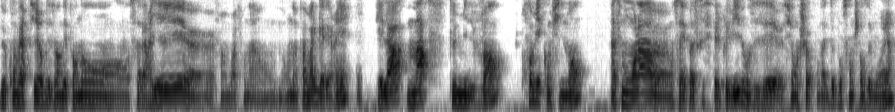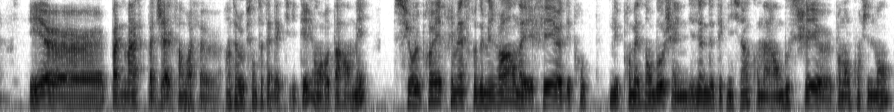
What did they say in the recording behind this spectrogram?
de convertir des indépendants en salariés. euh, enfin bref, on a on, on a pas mal galéré. Et là, mars 2020, premier confinement. À ce moment-là, euh, on savait pas ce que c'était le Covid. On se disait euh, si on le chope, on a 2% de chance de mourir. Et euh, pas de masque, pas de gel. Enfin bref, euh, interruption totale d'activité. On repart en mai. Sur le premier trimestre 2020, on avait fait euh, des pro des promesses d'embauche à une dizaine de techniciens qu'on a embauchés euh, pendant le confinement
